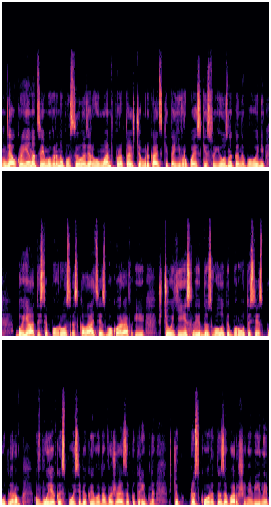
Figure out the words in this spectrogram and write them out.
Для України це ймовірно посилить аргумент про те, що американські та європейські союзники не повинні боятися погроз ескалації з боку РФ і що їй слід дозволити боротися з Путлером в будь-який спосіб, який вона вважає за потрібне, щоб прискорити завершення війни.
